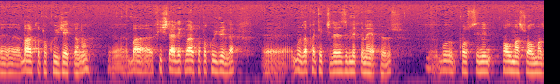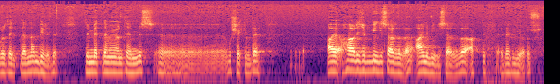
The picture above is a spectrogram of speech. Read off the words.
e, barkod okuyucu ekranı. E, fişlerdeki barkod okuyucuyla e, burada paketçilere zimmetleme yapıyoruz. Bu Posti'nin olmazsa olmaz özelliklerinden biridir. Zimmetleme yöntemimiz e, bu şekilde Ay- harici bilgisayarda da aynı bilgisayarda da aktif edebiliyoruz.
